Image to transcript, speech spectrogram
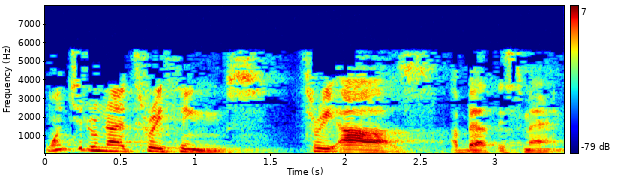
I want you to know three things, three R's about this man.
